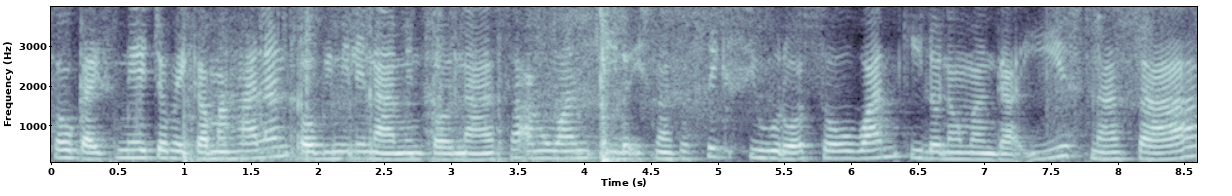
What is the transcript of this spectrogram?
So, guys, medyo may kamahalan to. Binili namin to. Nasa, ang 1 kilo is nasa 6 euro. So, 1 kilo ng mangga is nasa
